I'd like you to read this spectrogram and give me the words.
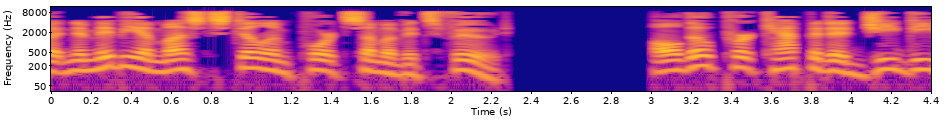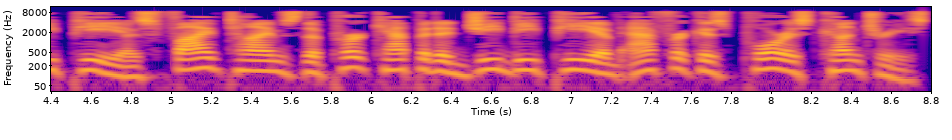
but Namibia must still import some of its food. Although per capita GDP is five times the per capita GDP of Africa's poorest countries,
